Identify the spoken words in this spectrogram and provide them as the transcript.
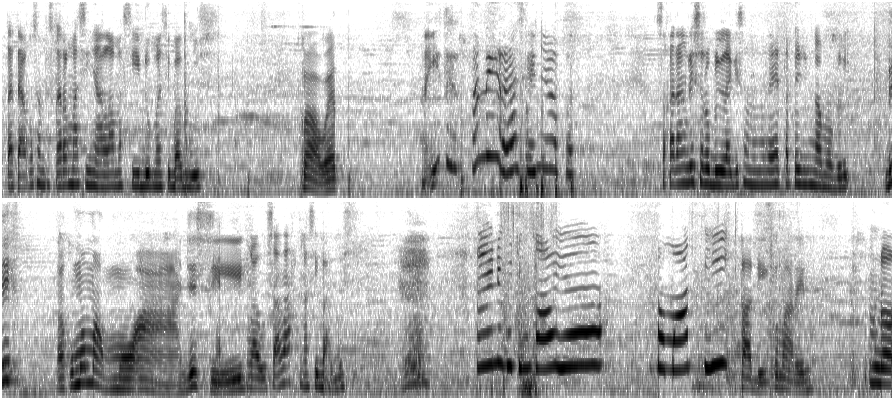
tete aku sampai sekarang masih nyala, masih hidup, masih bagus. kawet Nah itu aneh rahasianya apa? Sekarang disuruh beli lagi sama saya tapi nggak mau beli. deh aku mah mau- mau aja sih Nggak usah lah, masih bagus. Nah ini kucing saya, udah mati. tadi kemarin Udah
